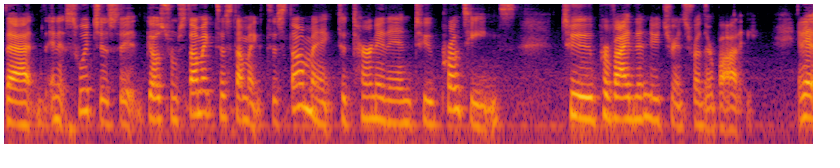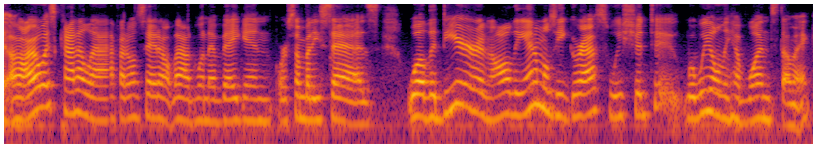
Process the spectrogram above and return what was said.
that and it switches it goes from stomach to stomach to stomach to turn it into proteins to provide the nutrients for their body and it, i always kind of laugh i don't say it out loud when a vegan or somebody says well the deer and all the animals eat grass we should too. Well we only have one stomach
